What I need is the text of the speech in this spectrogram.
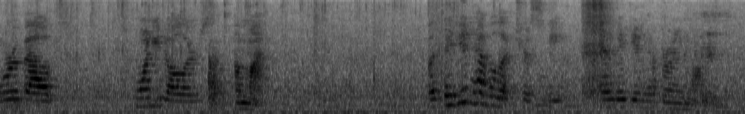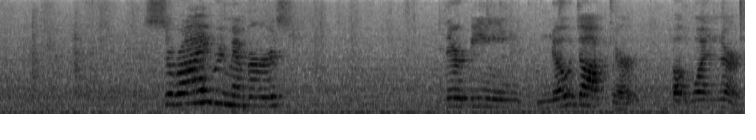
were about $20 a month. But they did have electricity and they did have running water. Sarai remembers there being no doctor but one nurse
